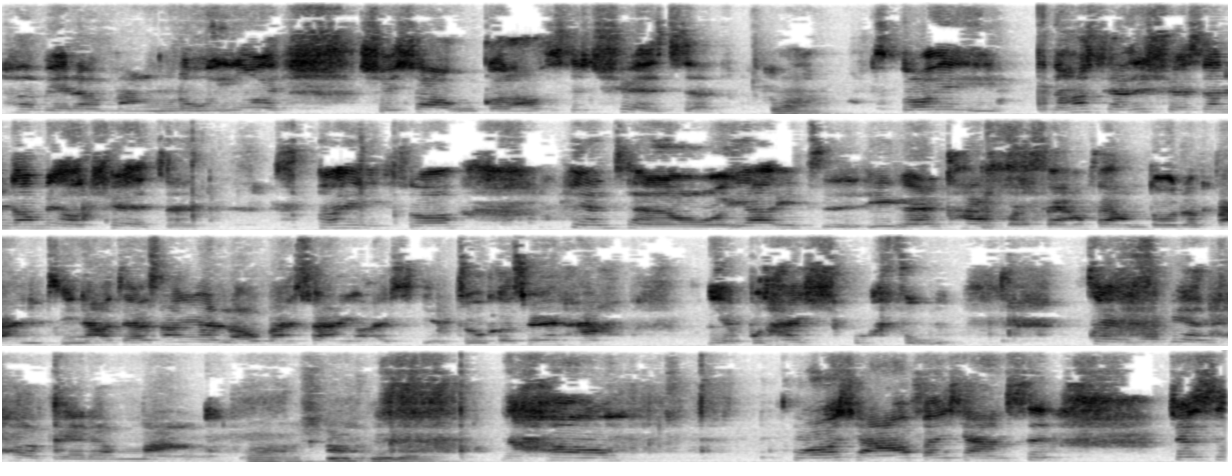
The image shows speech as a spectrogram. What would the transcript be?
特别的忙碌，因为学校五个老师确诊。哇。所以，然后其实学生都没有确诊，所以说变成我要一直一个人 cover 非常非常多的班级，然后加上因为老板虽然有来协助，可是因为他也不太舒服，所以就变特别的忙。哇，辛苦了。然后我想要分享是，就是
